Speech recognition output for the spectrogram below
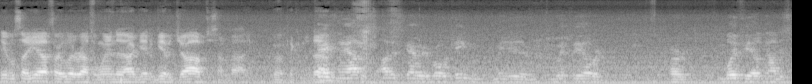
people say, "Yeah, I throw litter out the window. I get to give a job to somebody. Go and pick them up." Occasionally, I'll just, I'll just go to Royal King, I mean, either Whitfield or, or Bluefield, and I'll just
